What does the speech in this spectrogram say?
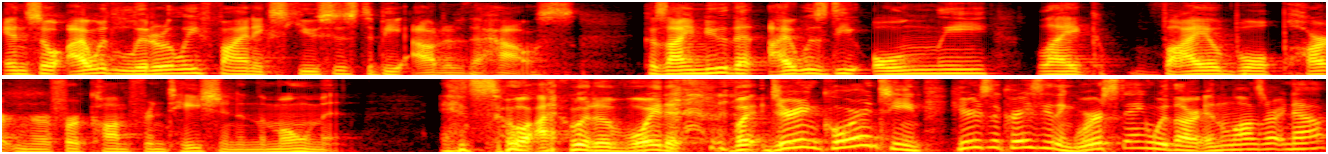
And so I would literally find excuses to be out of the house because I knew that I was the only like viable partner for confrontation in the moment. And so I would avoid it. But during quarantine, here's the crazy thing. We're staying with our in laws right now,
